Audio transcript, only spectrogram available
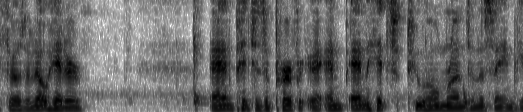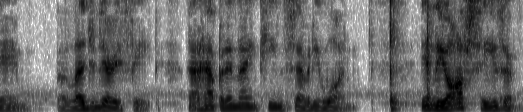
throws a no hitter, and pitches a perfect and and hits two home runs in the same game. A legendary feat that happened in 1971. In the off season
